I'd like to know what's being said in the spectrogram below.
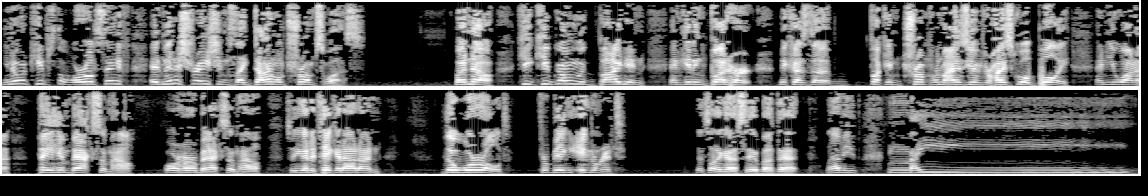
You know what keeps the world safe? Administrations like Donald Trump's was. But no, keep, keep going with Biden and getting butthurt because the fucking Trump reminds you of your high school bully and you want to pay him back somehow or her back somehow. So you got to take it out on the world for being ignorant. That's all I got to say about that. Love you. Bye.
